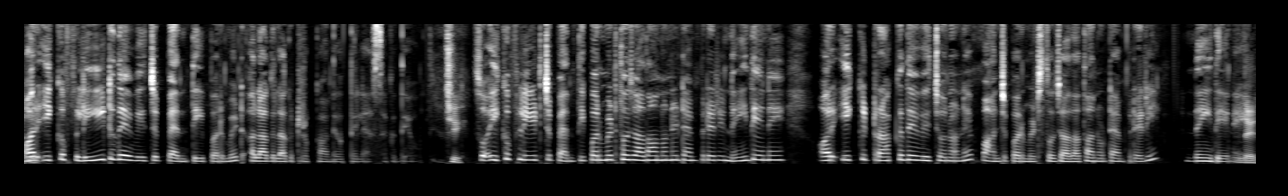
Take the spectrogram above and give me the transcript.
ਔਰ ਇੱਕ ਫਲੀਟ ਦੇ ਵਿੱਚ 35 ਪਰਮਿਟ ਅਲੱਗ-ਅਲੱਗ ਟਰੱਕਾਂ ਦੇ ਉੱਤੇ ਲੈ ਸਕਦੇ ਹੋ। ਜੀ। ਸੋ ਇੱਕ ਫਲੀਟ 'ਚ 35 ਪਰਮਿਟ ਤੋਂ ਜ਼ਿਆਦਾ ਉਹਨਾਂ ਨੇ ਟੈਂਪਰੇਰੀ ਨਹੀਂ ਦੇਣੇ ਔਰ ਇੱਕ ਟਰੱਕ ਦੇ ਵਿੱਚ ਉਹਨਾਂ ਨੇ 5 ਪਰਮਿਟਸ ਤੋਂ ਜ਼ਿਆਦਾ ਤੁਹਾਨੂੰ ਟੈਂਪਰੇਰੀ ਨਹੀਂ ਦੇਣੇ।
